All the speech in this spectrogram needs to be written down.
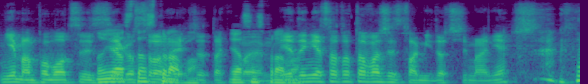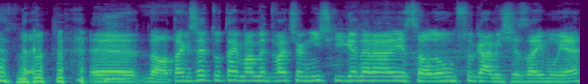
nie mam pomocy z No jego jasna strony, sprawa, że tak jasna powiem. sprawa. Jedynie co to towarzystwa mi dotrzyma, nie? e, no, także tutaj mamy dwa ciągniczki, generalnie co, no usługami się zajmuję.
